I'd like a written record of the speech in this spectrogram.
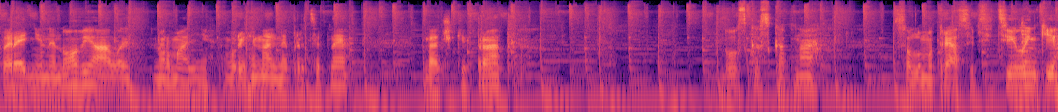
Передні не нові, але нормальні. Оригінальне прицепне, датчики втрат. Доска скатна, соломотряси всі ціленькі.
